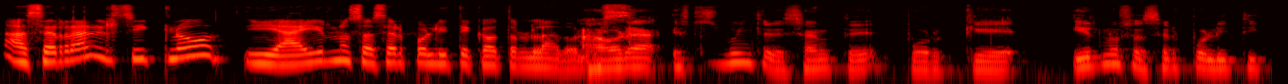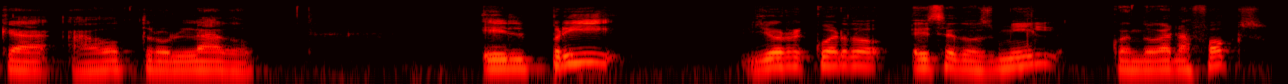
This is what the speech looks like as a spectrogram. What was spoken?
a cerrar el ciclo y a irnos a hacer política a otro lado. Ahora, esto es muy interesante porque irnos a hacer política a otro lado, el PRI, yo recuerdo ese 2000 cuando gana Fox,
